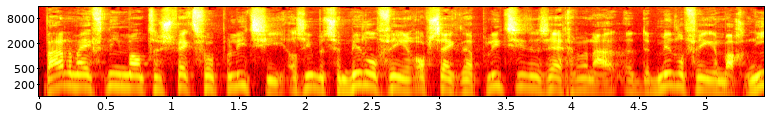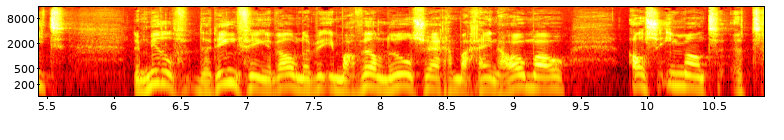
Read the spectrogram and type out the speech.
Waarom heeft niemand respect voor politie? Als iemand zijn middelvinger opsteekt naar politie, dan zeggen we nou, de middelvinger mag niet. De, middel, de ringvinger wel, je mag wel lul zeggen, maar geen homo. Als iemand het,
